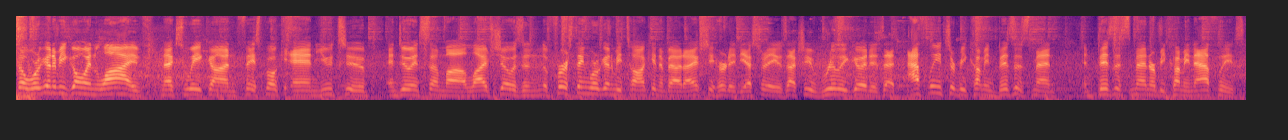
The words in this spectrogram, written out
So we're going to be going live next week on Facebook and YouTube and doing some uh, live shows. And the first thing we're going to be talking about, I actually heard it yesterday, it was actually really good, is that athletes are becoming businessmen and businessmen are becoming athletes.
